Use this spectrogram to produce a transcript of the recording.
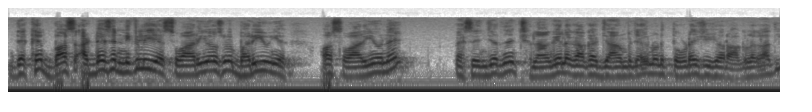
دیکھیں بس اڈے سے نکلی ہے، سواریاں اس میں بھری ہوئی ہیں۔ اور سواریوں نے پیسنجر نے چھلانگیں لگا کر جان بچائی، انہوں نے توڑے شیشے اور آگ لگا دی۔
